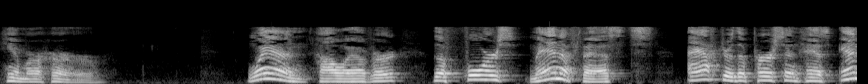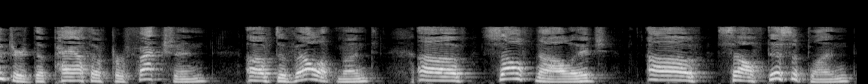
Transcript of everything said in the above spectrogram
him or her. When, however, the force manifests after the person has entered the path of perfection, of development, of self-knowledge, of self-discipline,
